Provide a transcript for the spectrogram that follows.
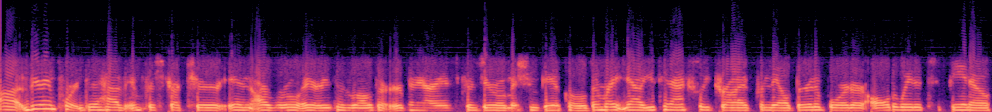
Uh, very important to have infrastructure in our rural areas as well as our urban areas for zero emission vehicles. And right now, you can actually drive from the Alberta border all the way to Tofino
